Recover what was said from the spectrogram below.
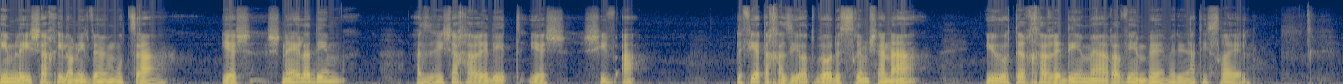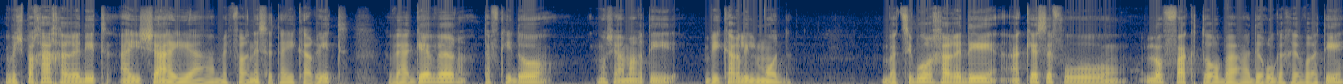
אם לאישה חילונית בממוצע יש שני ילדים, אז לאישה חרדית יש שבעה. לפי התחזיות בעוד 20 שנה יהיו יותר חרדים מערבים במדינת ישראל. במשפחה החרדית האישה היא המפרנסת העיקרית, והגבר תפקידו, כמו שאמרתי, בעיקר ללמוד. בציבור החרדי הכסף הוא לא פקטור בדירוג החברתי,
